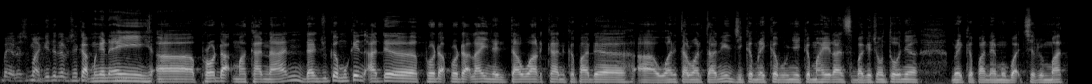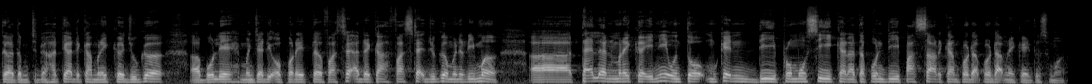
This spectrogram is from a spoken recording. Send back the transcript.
Baik, Rosmat, kita dah bercakap mengenai uh, produk makanan dan juga mungkin ada produk-produk lain yang ditawarkan kepada uh, wanita-wanita ini jika mereka mempunyai kemahiran sebagai contohnya mereka pandai membuat cermin mata atau cermin hati. Adakah mereka juga uh, boleh menjadi operator fast track? Adakah fast track juga menerima uh, talent mereka ini untuk mungkin dipromosikan ataupun dipasarkan produk-produk mereka itu semua?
